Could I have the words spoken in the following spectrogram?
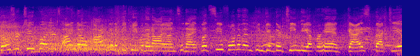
Those are two players I know I'm going to be keeping an eye on tonight. Let's see if one of them can give their team the upper hand. Guys, back to you.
